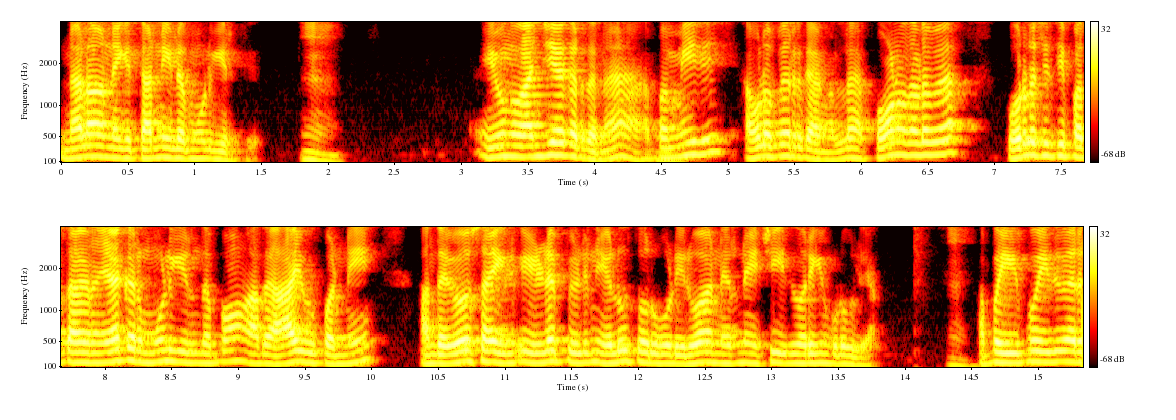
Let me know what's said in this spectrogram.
நிலம் இன்னைக்கு தண்ணியில மூழ்கி இருக்கு ம், இவங்க அஞ்சு ஏக்கர் தானே? அப்போ. மீதி அவ்வளோ பேர் இருக்காங்கல்ல? போன தடவை ஒரு லட்சத்தி பத்தாயிரம் ஏக்கர் மூழ்கி இருந்தப்போ அதை ஆய்வு பண்ணி அந்த விவசாயிகளுக்கு இழப்பீடுன்னு எழுபத்தோரு கோடி ரூபா நிர்ணயிச்சு இது வரைக்கும் கொடுக்கலையா. அப்போ இப்போ இது வேற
